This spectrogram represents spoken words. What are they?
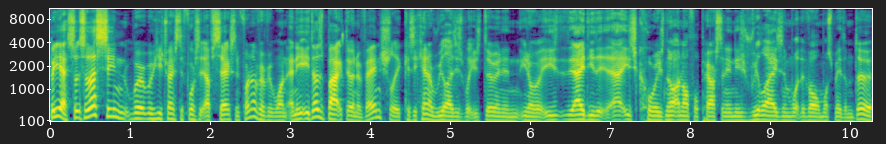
but yeah, so so that scene where, where he tries to force it to have sex in front of everyone, and he, he does back down eventually because he kind of realizes what he's doing, and you know he, the idea that at his core he's not an awful person, and he's realizing what they've almost made him do.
